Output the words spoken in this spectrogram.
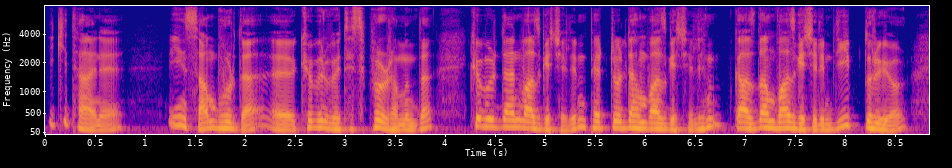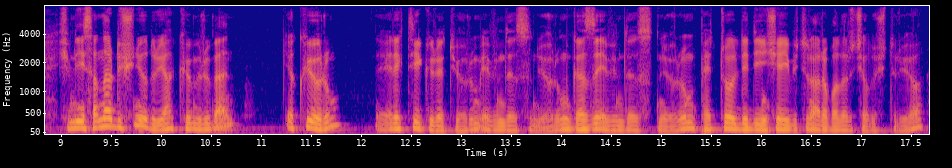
İki tane insan burada e, kömür ötesi programında kömürden vazgeçelim, petrolden vazgeçelim, gazdan vazgeçelim deyip duruyor. Şimdi insanlar düşünüyordur ya kömürü ben yakıyorum elektrik üretiyorum, evimde ısınıyorum, gazı evimde ısınıyorum. Petrol dediğin şey bütün arabaları çalıştırıyor.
